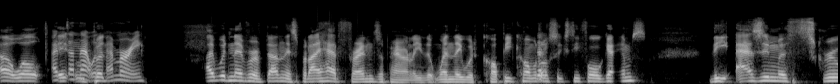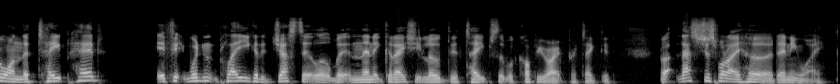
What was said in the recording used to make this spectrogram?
oh well, I've it- done that with memory. I would never have done this, but I had friends apparently that when they would copy Commodore 64 games, the azimuth screw on the tape head, if it wouldn't play, you could adjust it a little bit, and then it could actually load the tapes that were copyright protected. But that's just what I heard anyway.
